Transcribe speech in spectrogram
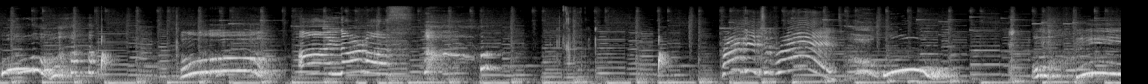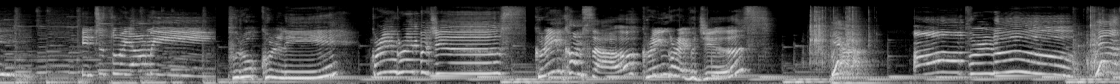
오! 오! juice? Yeah. Oh, blue. Yeah.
